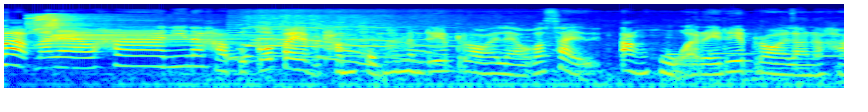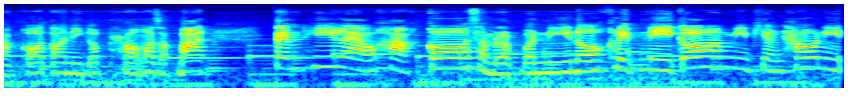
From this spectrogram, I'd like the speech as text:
กลับมาแล้วค่ะนี่นะคะปุ๊กก็ไปแบบทำผมให้มันเรียบร้อยแล้ว ก็ใส่ต่างหูอะไรเรียบร้อยแล้วนะคะ ก็ตอนนี้ก็พร้อมออกจากบ้านเต็มที่แล้วค่ะ ก็สำหรับวันนี้เนาะคลิปนี้ก็มีเพียงเท่านี้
